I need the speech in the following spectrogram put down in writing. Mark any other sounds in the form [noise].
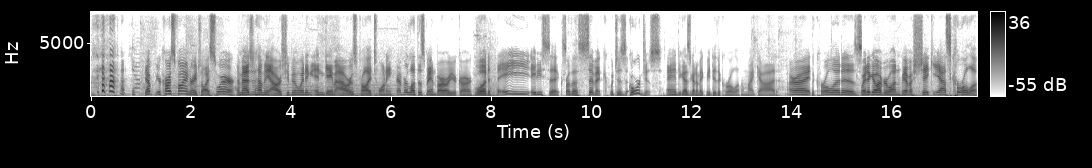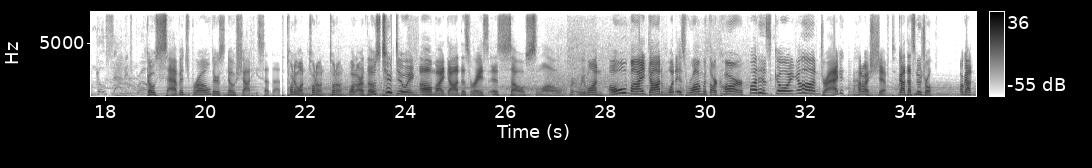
[laughs] Yep, your car's fine, Rachel, I swear. Imagine how many hours she'd been waiting. In-game hours, probably 20. Never let this man borrow your car. Would. The AE86, or the Civic, which is gorgeous. And you guys are gonna make me do the Corolla. Oh my god. Alright, the Corolla it is. Way to go, everyone. We have a shaky-ass Corolla. Go savage, bro. Go savage, bro. There's no shot he said that. 21, 21, 21. What are those two doing? Oh my god, this race is so slow. We- won. Oh my god, what is wrong with our car? What is going on? Drag? How do I shift? God, that's neutral. Oh god.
